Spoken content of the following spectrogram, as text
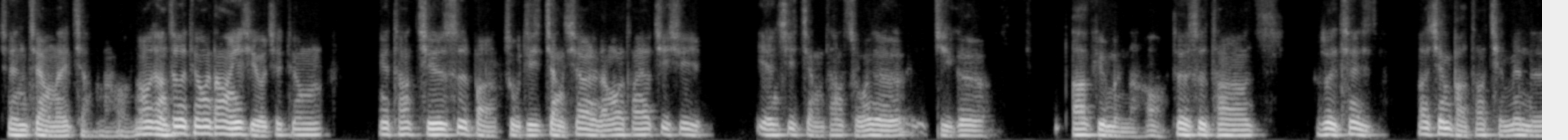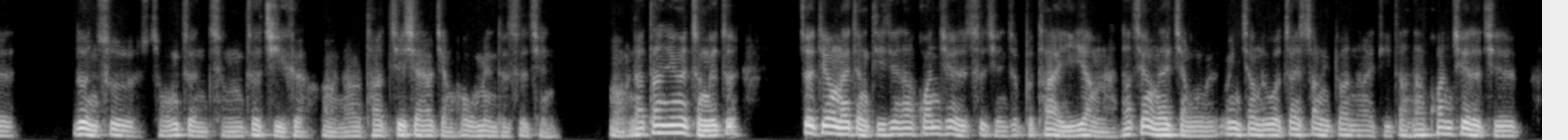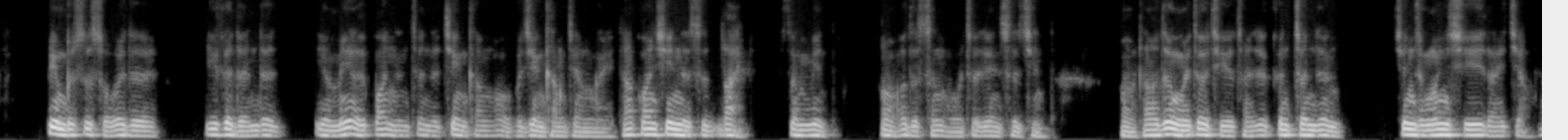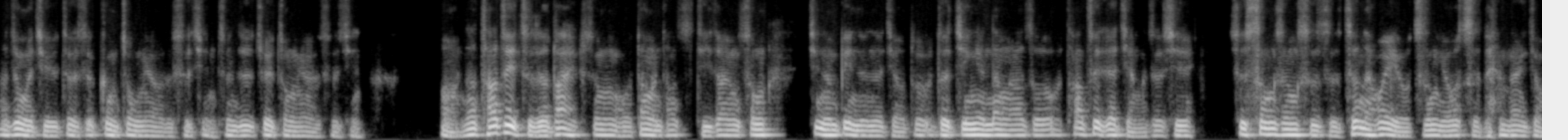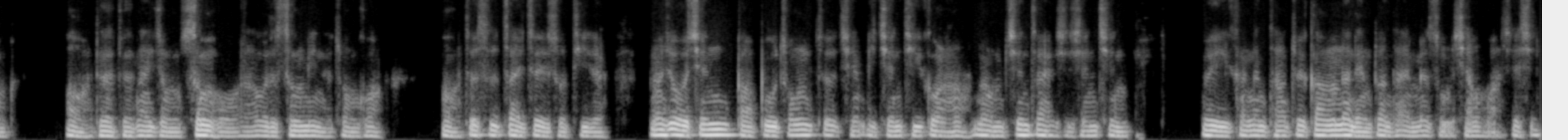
先这样来讲的哈。那我想这个地方当然也许有些地方，因为他其实是把主题讲下来，然后他要继续延续讲他所谓的几个 argument 了哈。这是他，所以现在他先把他前面的。论述重整成这几个啊，然后他接下来要讲后面的事情啊。那但是因为整个这这地方来讲，的确他关切的事情就不太一样了。他这样来讲，我印象如果在上一段他也提到，他关切的其实并不是所谓的一个人的有没有官能症的健康或不健康这样而已。他关心的是 life 生命哦，或者生活这件事情啊。他认为这其实才是更真正。精神分析来讲，他认为其实这是更重要的事情，甚至最重要的事情啊。那他这指的 life 生活，当然他是提到用生精神病人的角度的经验，让他说他这里在讲的这些是生生死死，真的会有生有死的那一种哦的的那一种生活，然后或者生命的状况哦，这是在这里所提的。那就我先把补充这前以前提过了哈，那我们现在是先请。可以看看他对刚刚那两段，他有没有什么想法？谢谢。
